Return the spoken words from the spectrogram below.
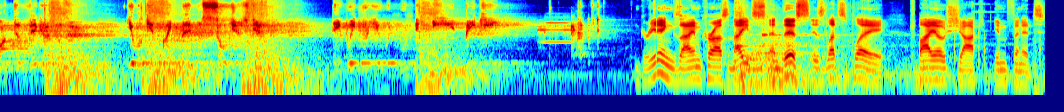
want the vigor, Booker, you will give my men a soldier's death. They wait for you in Wounded Knee. Greetings, I am Cross Knights, and this is Let's Play Bioshock Infinite.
